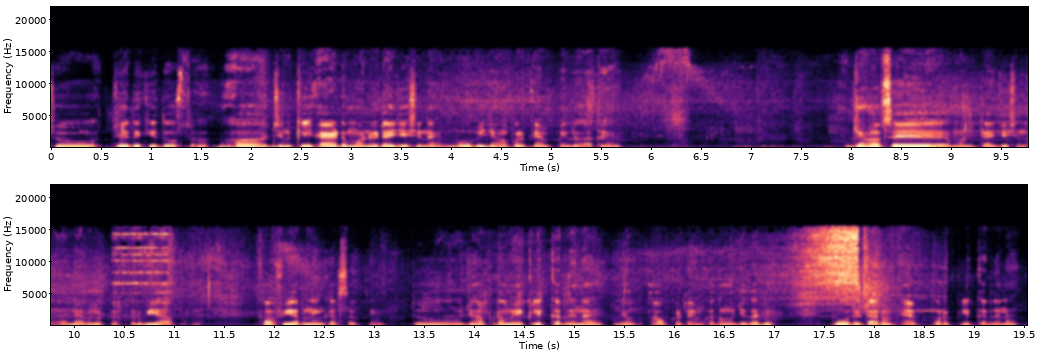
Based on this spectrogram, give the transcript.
जो ये देखिए दोस्त जिनकी एड मोनेटाइजेशन है, वो भी जहाँ पर कैंपेन लगाते हैं। जहाँ से मोनेटाइजेशन अनेबल कर कर भी आप काफ़ी अर्निंग कर सकते हैं। तो जहाँ पर हमें क्लिक कर देना है, जब आपका टाइम ख़त्म हो जाएगा जी तो रिटर्न ऐप पर क्लिक कर देना है।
